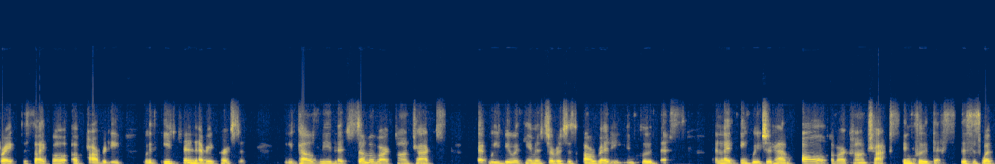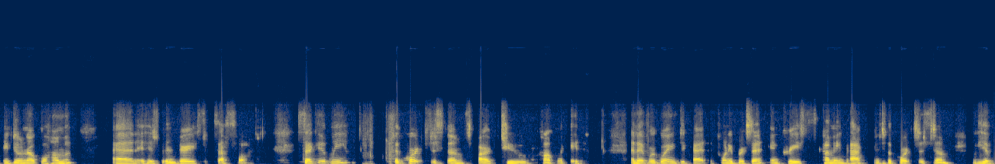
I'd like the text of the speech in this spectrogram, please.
break the cycle of poverty with each and every person. He tells me that some of our contracts that we do with human services already include this. And I think we should have all of our contracts include this. This is what they do in Oklahoma, and it has been very successful. Secondly, the court systems are too complicated. And if we're going to get a 20% increase coming back into the court system, we have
